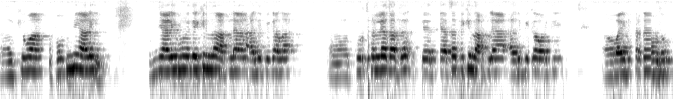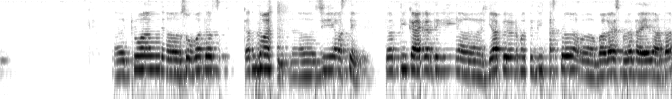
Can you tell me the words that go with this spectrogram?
किंवा होमनी अळी, होमनी अळीमुळे देखील आपल्या आली पिकाला कुरतडल्या जातं. त्याचा देखील आपल्या आली पिकावरती वाईट परिणाम होतो. किंवा सोबतच कंदमाशी जी असते, तर ती काय करते, की या या पिरियडमध्ये ती जास्त बघायला मिळत आहे आता.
